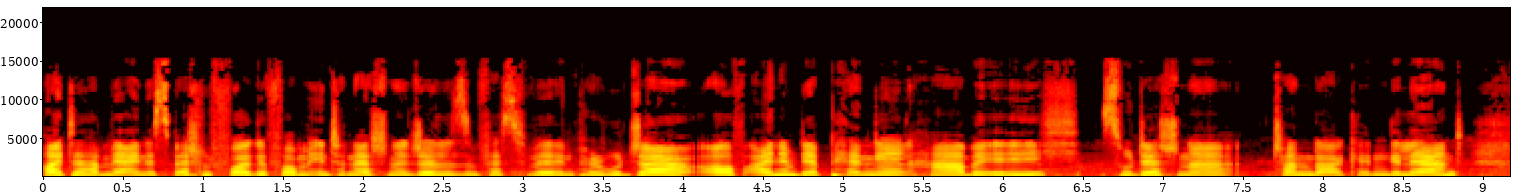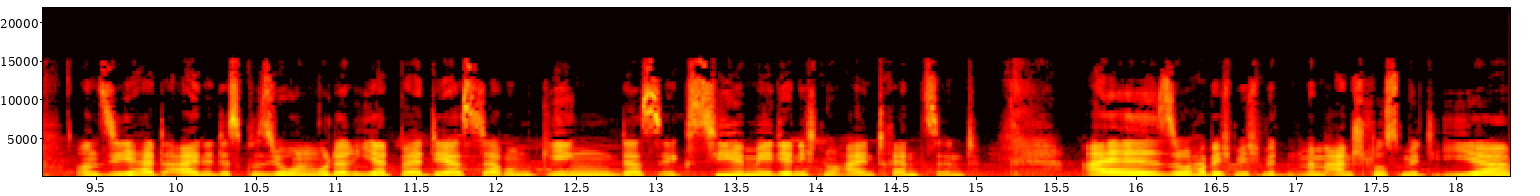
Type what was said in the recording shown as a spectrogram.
Heute haben wir eine Special-Folge vom International Journalism Festival in Perugia. Auf einem der Panel habe ich Sudeshna Chanda kennengelernt. Und sie hat eine Diskussion moderiert, bei der es darum ging, dass Exilmedien nicht nur ein Trend sind. Also habe ich mich mit, im Anschluss mit ihr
